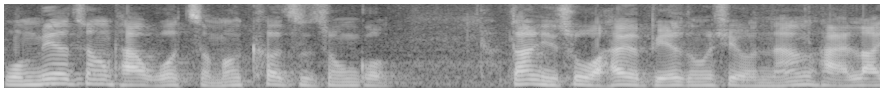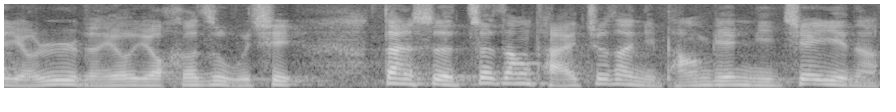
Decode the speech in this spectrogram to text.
我没有这张牌，我怎么克制中共？当然你说我还有别的东西，有南海啦，有日本，有有核子武器，但是这张牌就在你旁边，你介意呢？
